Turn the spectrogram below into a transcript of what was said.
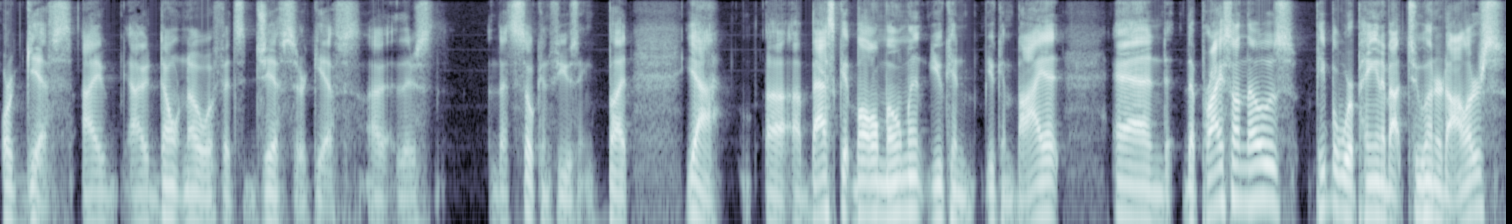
or GIFs. I I don't know if it's GIFs or GIFs. Uh, there's that's so confusing. But yeah, uh, a basketball moment you can you can buy it, and the price on those people were paying about two hundred dollars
